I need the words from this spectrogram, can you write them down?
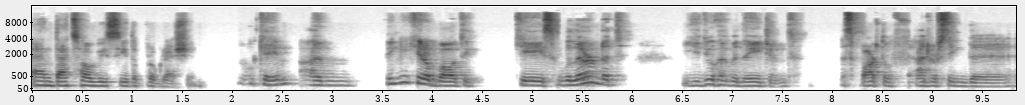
and that's how we see the progression. Okay, I'm thinking here about the case. We learned that you do have an agent as part of addressing the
